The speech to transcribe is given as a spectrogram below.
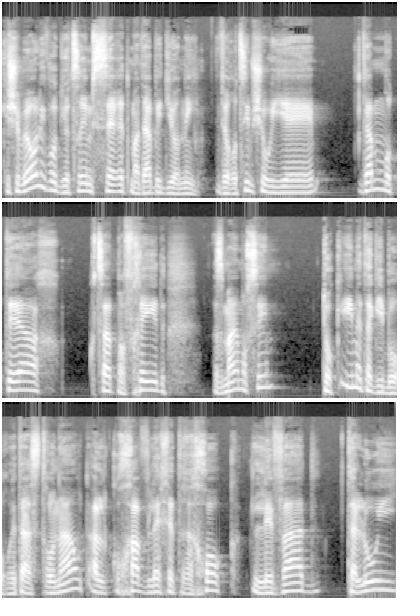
כשבהוליווד יוצרים סרט מדע בדיוני, ורוצים שהוא יהיה גם מותח, קצת מפחיד, אז מה הם עושים? תוקעים את הגיבור, את האסטרונאוט, על כוכב לכת רחוק, לבד, תלוי,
